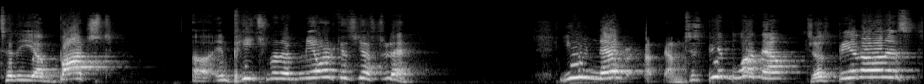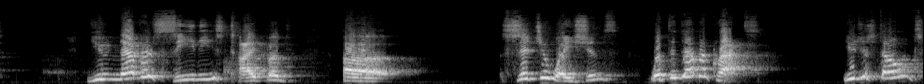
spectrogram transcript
to the uh, botched uh, impeachment of Mayorkas yesterday. You never. I'm just being blunt now. Just being honest. You never see these type of uh, situations with the Democrats. You just don't.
